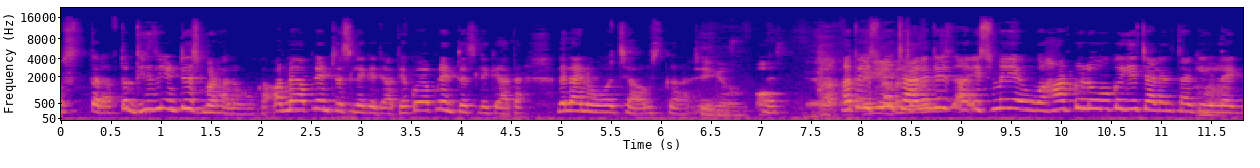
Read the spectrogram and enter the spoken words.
उस तरफ़ तो धीरे धीरे इंटरेस्ट बढ़ा लोगों का। और मैं अपने इंटरेस्ट लेके जाती हूँ कोई अपने इंटरेस्ट लेके आता है। देन आई नो अच्छा उसका ठीक है। हाँ तो इसमें चैलेंजेस इसमें हार्ड को लोगों को ये चैलेंज था कि like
